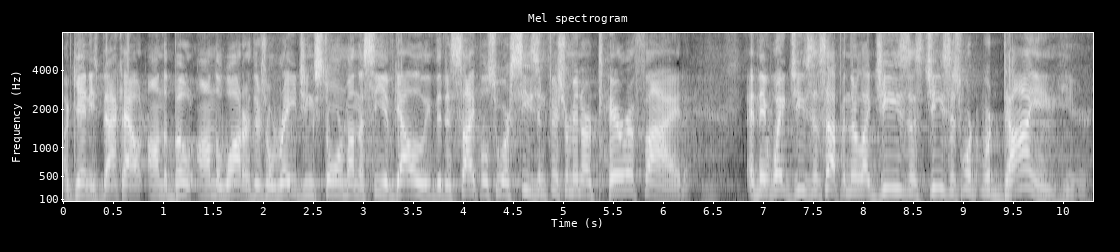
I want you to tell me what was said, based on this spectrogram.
again, he's back out on the boat, on the water. There's a raging storm on the Sea of Galilee. The disciples, who are seasoned fishermen, are terrified. And they wake Jesus up and they're like, Jesus, Jesus, we're, we're dying here.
